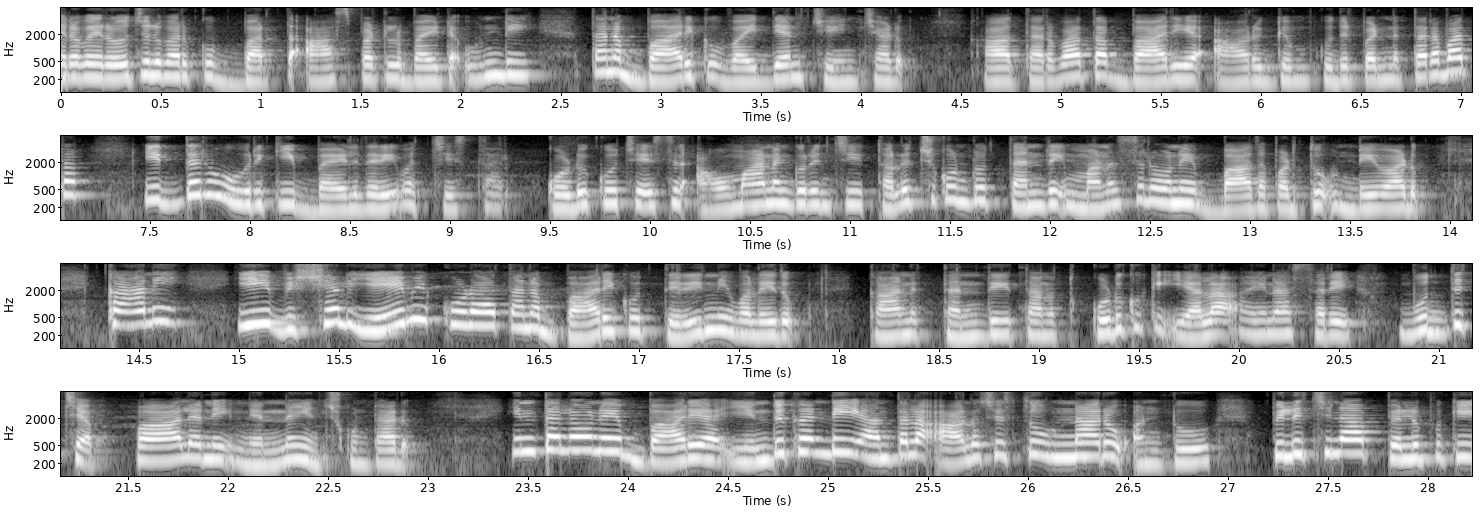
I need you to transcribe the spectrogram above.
ఇరవై రోజుల వరకు భర్త హాస్పిటల్ బయట ఉండి తన భార్యకు వైద్యాన్ని చేయించాడు. ఆ తర్వాత భార్య ఆరోగ్యం కుదిరిపడిన తర్వాత ఇద్దరు ఊరికి బయలుదేరి వచ్చేస్తారు. కొడుకు చేసిన అవమానం గురించి తలుచుకుంటూ తండ్రి మనసులోనే బాధపడుతూ ఉండేవాడు. కానీ ఈ విషయాలు ఏమీ కూడా తన భార్యకు తెలియనివ్వలేదు. కానీ తండ్రి తన కొడుకుకి ఎలా అయినా సరే బుద్ధి చెప్పాలని నిర్ణయించుకుంటాడు. ఇంతలోనే భార్య ఎందుకండి అంతలా ఆలోచిస్తూ ఉన్నారు? అంటూ పిలిచిన పిలుపుకి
